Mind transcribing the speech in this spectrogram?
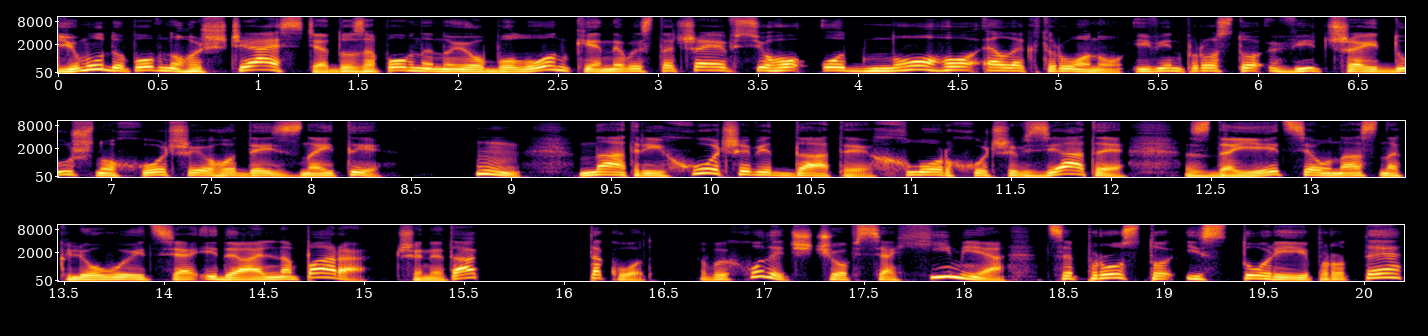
Йому до повного щастя, до заповненої оболонки не вистачає всього одного електрону, і він просто відчайдушно хоче його десь знайти. Хм, натрій хоче віддати, хлор хоче взяти. Здається, у нас накльовується ідеальна пара, чи не так? Так от, виходить, що вся хімія це просто історії про те,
